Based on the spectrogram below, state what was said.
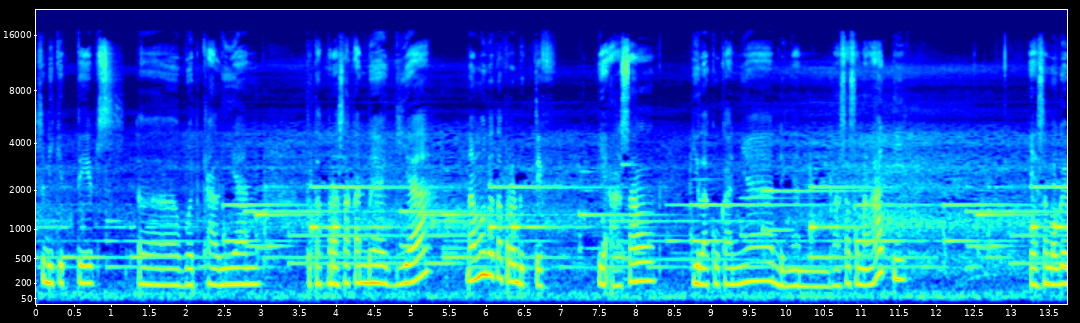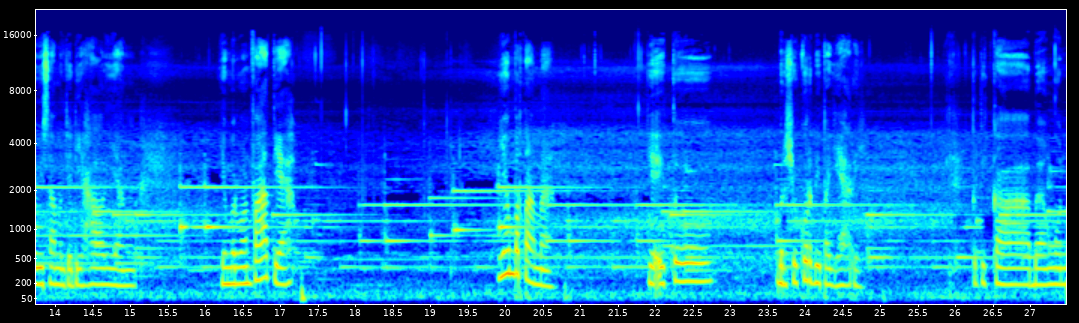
sedikit tips uh, buat kalian tetap merasakan bahagia namun tetap produktif. Ya asal dilakukannya dengan rasa senang hati ya semoga bisa menjadi hal yang yang bermanfaat ya yang pertama yaitu bersyukur di pagi hari ketika bangun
